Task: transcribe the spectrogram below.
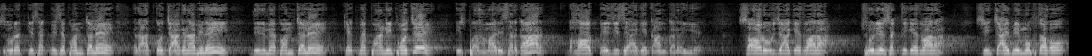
सूरज की शक्ति से पंप चले, रात को जागना भी नहीं, दिन में पंप चले, खेत में पानी पहुँचे इस पर हमारी सरकार बहुत तेज़ी से आगे काम कर रही है। सौर ऊर्जा के द्वारा, सूर्य शक्ति के द्वारा सिंचाई भी मुफ़्त हो,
